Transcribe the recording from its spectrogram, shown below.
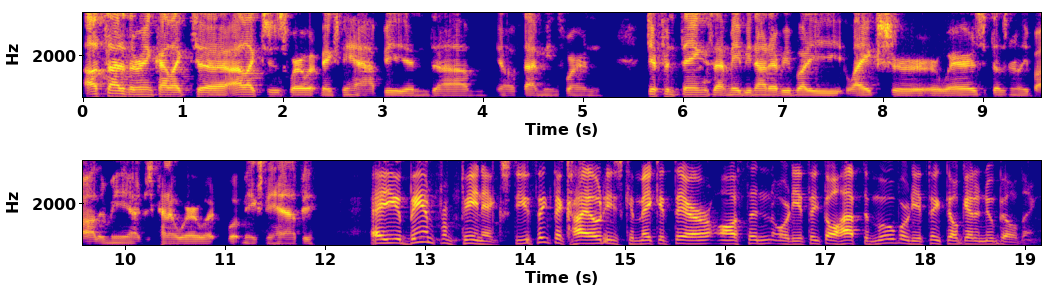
outside of the rink, I like to I like to just wear what makes me happy, and um, you know if that means wearing different things that maybe not everybody likes or, or wears, it doesn't really bother me. I just kind of wear what what makes me happy. Hey, you being from Phoenix, do you think the Coyotes can make it there, Auston, or do you think they'll have to move, or do you think they'll get a new building?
